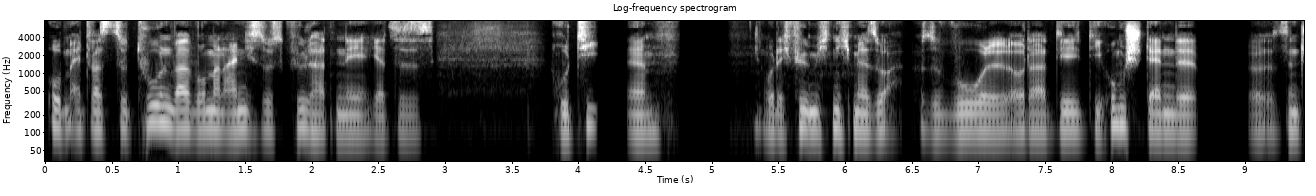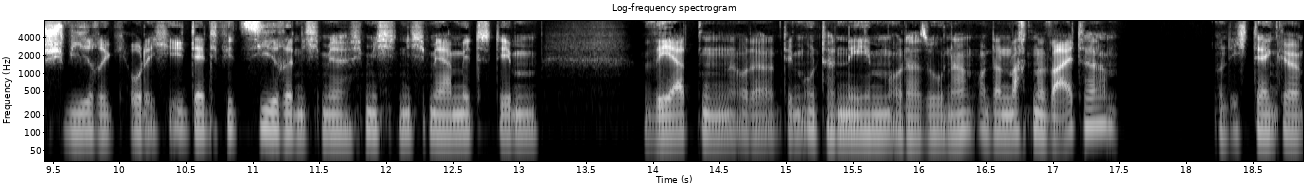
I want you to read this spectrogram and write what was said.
um etwas zu tun, wo man eigentlich so das Gefühl hat, nee, jetzt ist es Routine, oder ich fühle mich nicht mehr so, so wohl oder die, die Umstände äh, sind schwierig oder ich identifiziere nicht mehr, mich nicht mehr mit dem Werten oder dem Unternehmen oder so, ne? Und dann macht man weiter und ich denke,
